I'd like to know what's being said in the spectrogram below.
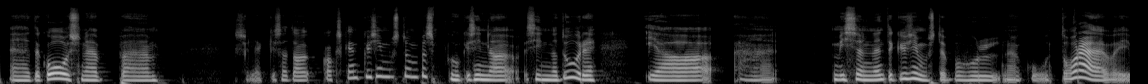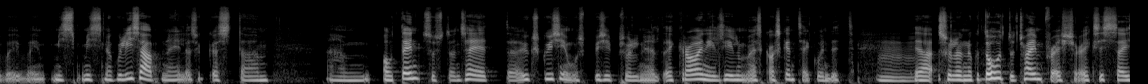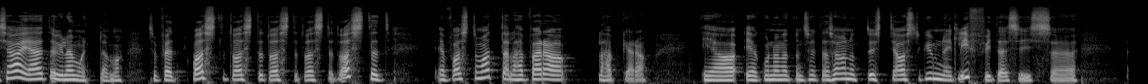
Äh, ta koosneb kas oli äkki sada kakskümmend küsimust umbes kuhugi sinna, sinna tuuri ja äh, mis on nende küsimuste puhul nagu tore või, või, või mis, mis nagu lisab neile sihukest ähm, ähm, autentsust, on see, et äh, üks küsimus püsib sul nii-öelda ekraanil silme ees kakskümmend sekundit mm. ja sul on nagu tohutu time pressure, ehk siis sa ei saa jääda üle mõtlema, sa pead vastad, vastad, vastad, vastad, vastad, jääb vastamata, läheb ära, lähebki ära. ja, ja kuna nad on seda saanud tõesti aastakümneid lihvida, siis äh,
